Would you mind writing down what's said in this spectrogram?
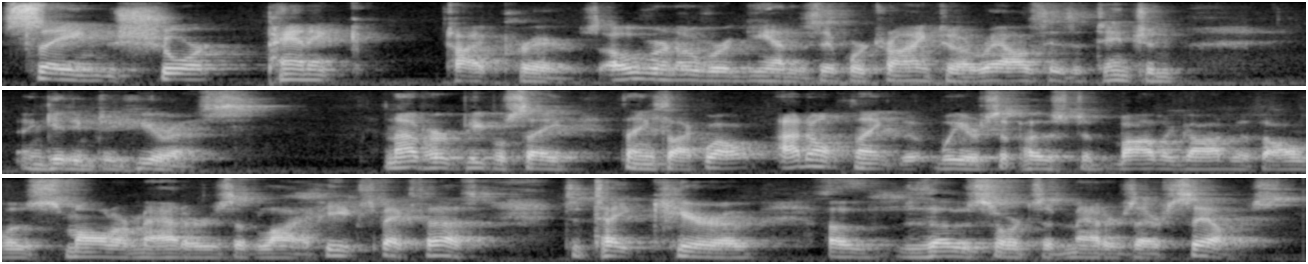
saying short, panic type prayers over and over again as if we're trying to arouse His attention and get Him to hear us. And I've heard people say things like, well, I don't think that we are supposed to bother God with all those smaller matters of life. He expects us to take care of, of those sorts of matters ourselves.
